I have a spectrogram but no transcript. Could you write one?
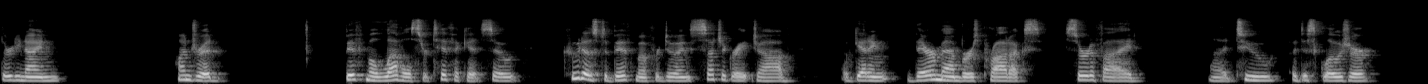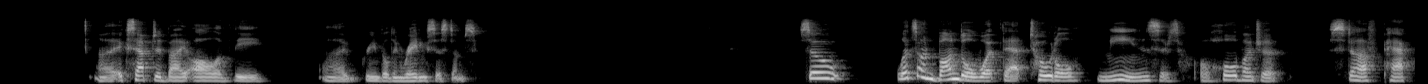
3,900 BIFMA level certificates. So kudos to BIFMA for doing such a great job of getting their members' products certified uh, to a disclosure uh, accepted by all of the uh, green building rating systems. So let's unbundle what that total means. There's a whole bunch of stuff packed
